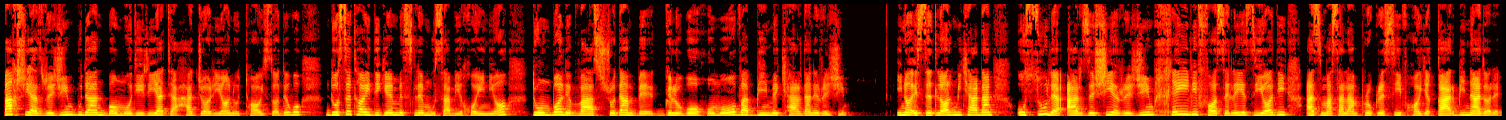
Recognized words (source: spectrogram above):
بخشی از رژیم بودند با مدیریت حجاریان و تایزاده و دو سه تای دیگه مثل موسوی خوینیا دنبال وصل شدن به گلوبو هومو و بیمه کردن رژیم. اینا استدلال می‌کردن. اصول ارزشی رژیم خیلی فاصله زیادی از مثلا پروگرسیو های غربی نداره.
